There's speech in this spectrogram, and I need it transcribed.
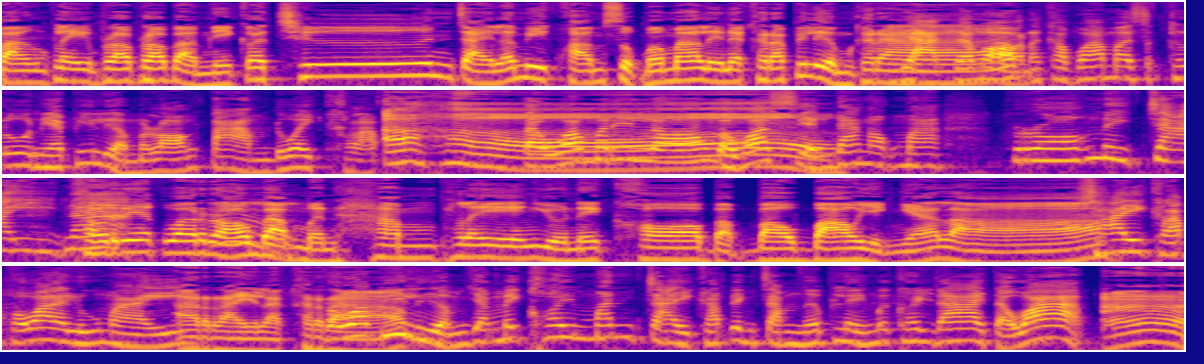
ฟังเพลงเพราะๆแบบนี้ก็ชื่นใจและมีความสุขมากๆเลยนะครับ พี่เหลือมครับอยากจะบอกนะครับว่าเมื่อสักครู่เนี้ยพี่เหลือมร้องตามด้วยครับอ่าฮะแต่ว่าไม่ได้ร้องแบบว่าเสียงดังออกมา ร้องในใจนะเขาเรียกว่าร้องแบบเหมือนฮัมเพลงอยู่ในคอแบบเบาๆอย่างเงี้ยเหรอ ใช่ครับเพราะว่าอะไรรู้ไหมอะไรล่ะคเพรับราะว่าพี่เหลือมยังไม่ค่อยมั่นใจครับยังจำเนื้อเพลงไม่ค่อยได้ แต่ว่าอ่า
